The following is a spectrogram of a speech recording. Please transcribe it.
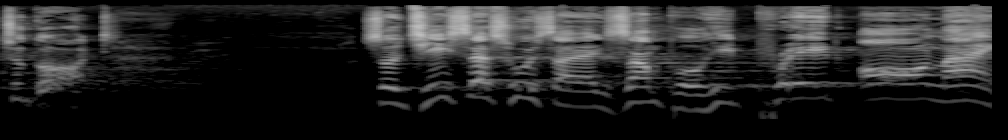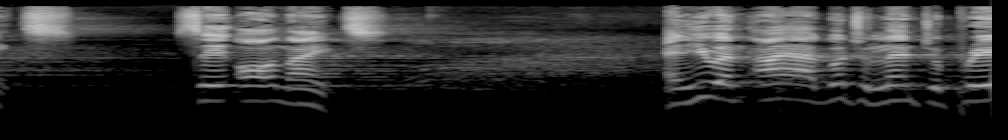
to God. So Jesus, who is our example, he prayed all night. Say all night. And you and I are going to learn to pray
